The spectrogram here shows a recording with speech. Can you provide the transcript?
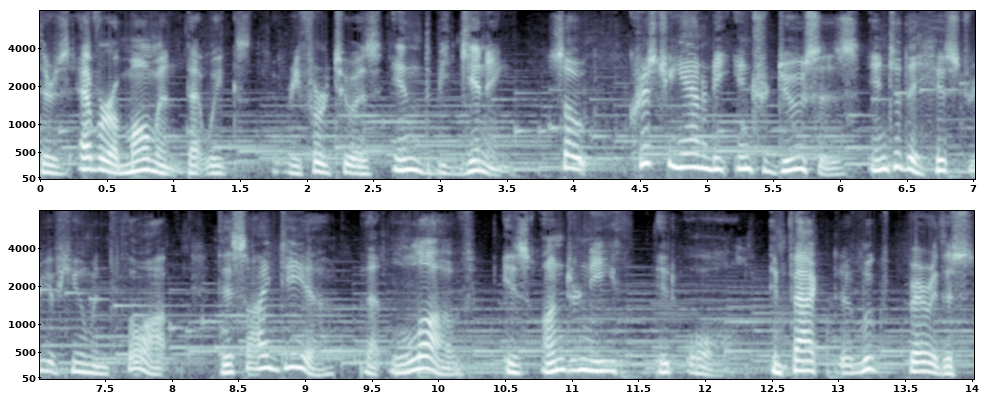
there's ever a moment that we refer to as in the beginning. So, Christianity introduces into the history of human thought this idea that love is underneath it all. In fact, uh, Luc Ferry, this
